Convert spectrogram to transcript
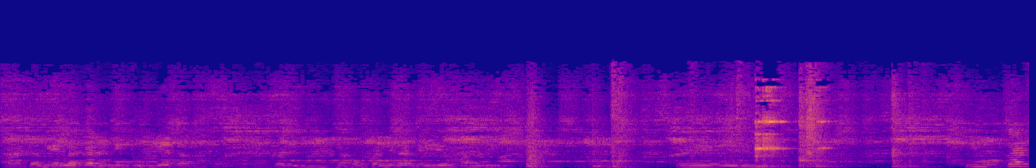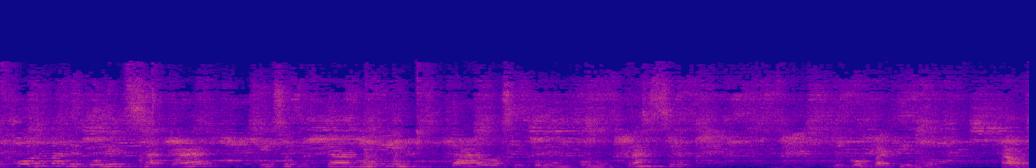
Ah, también la Karen Iturrieta, la, la compañera que vive en Madrid. Eh, y buscar formas de poder sacar eso que está muy enquistado, así como, como un cáncer, y compartirlo. Ahora,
